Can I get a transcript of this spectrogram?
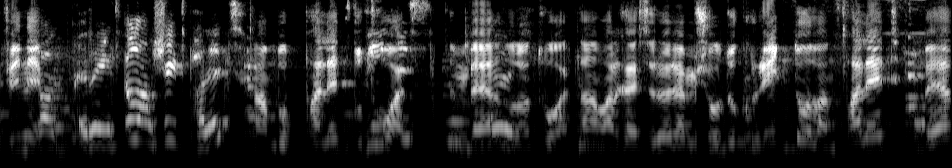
Efendim? bak renkli olan şey palet. Tamam bu palet bu tuval. Değil mi? Beyaz Evet. olan tuval. Tamam arkadaşlar öğrenmiş olduk. Renkli olan palet beyaz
